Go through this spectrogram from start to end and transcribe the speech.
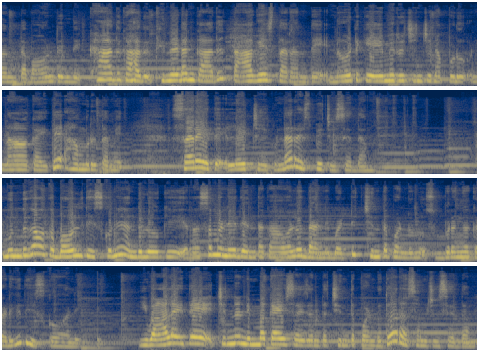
అంత బాగుంటుంది. కాదు కాదు తినడం కాదు తాగేస్తారు అంతే. నోటికి ఏమి రుచించినప్పుడు నాకైతే అమృతమే. సరే అయితే లేట్ చేయకుండా రెసిపీ చూసేద్దాం. ముందుగా ఒక బౌల్ తీసుకొని అందులోకి రసం అనేది ఎంత కావాలో దాన్ని బట్టి చింతపండును శుభ్రంగా కడిగి తీసుకోవాలి. ఇవాళ అయితే చిన్న నిమ్మకాయ సైజ్ అంత చింతపండుతో రసం చూసేద్దాం.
